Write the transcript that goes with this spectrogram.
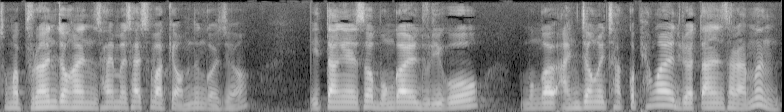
정말 불안정한 삶을 살 수밖에 없는 거죠. 이 땅에서 뭔가를 누리고 뭔가 안정을 찾고 평화를 누렸다는 사람은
